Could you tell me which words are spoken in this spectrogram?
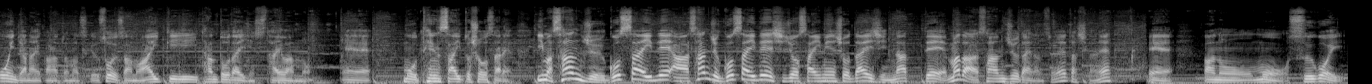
多いんじゃないかなと思いますけどそうです。あの IT 担当大臣です台湾の。えーもう天才と称され。今35歳であ35歳で史上最年少大臣になってまだ30代なんですよね確かね、えーあのもうすごい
